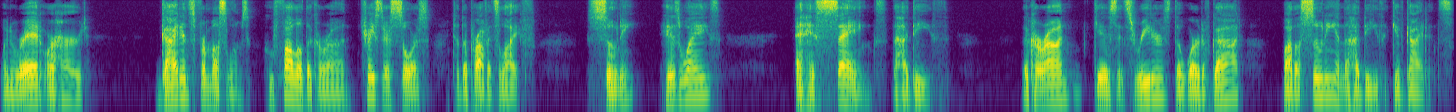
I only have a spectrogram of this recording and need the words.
when read or heard. Guidance for Muslims who follow the Quran trace their source to the Prophet's life. Sunni, his ways, and his sayings, the Hadith. The Quran gives its readers the Word of God, while the Sunni and the Hadith give guidance.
